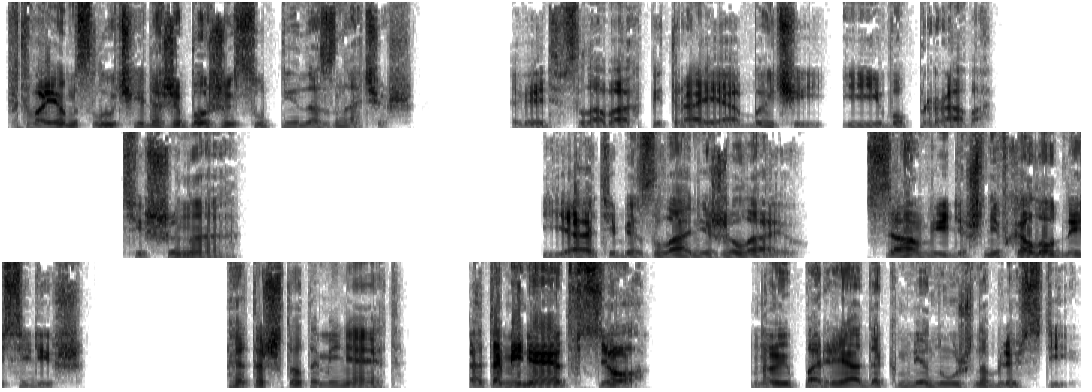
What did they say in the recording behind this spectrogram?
В твоем случае даже Божий суд не назначишь. Ведь в словах Петра и обычай, и его право. Тишина. Я тебе зла не желаю. Сам видишь, не в холодной сидишь. Это что-то меняет? Это меняет все. но и порядок мне нужно блюсти.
